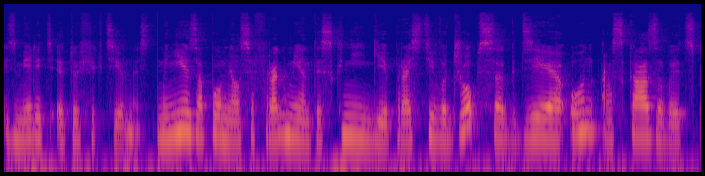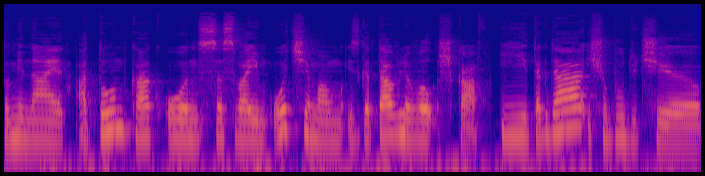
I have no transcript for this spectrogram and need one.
измерить эту эффективность. Мне запомнился фрагмент из книги про Стива Джобса, где он рассказывает, вспоминает о том, как он со своим отчимом изготавливал шкаф. И тогда, еще будучи,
